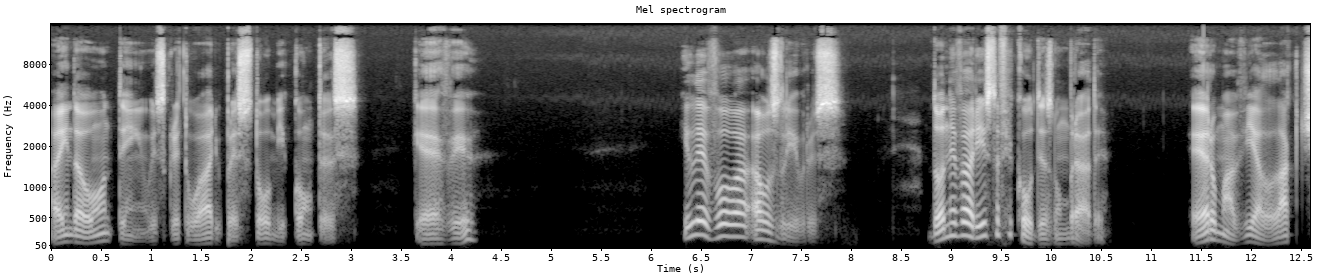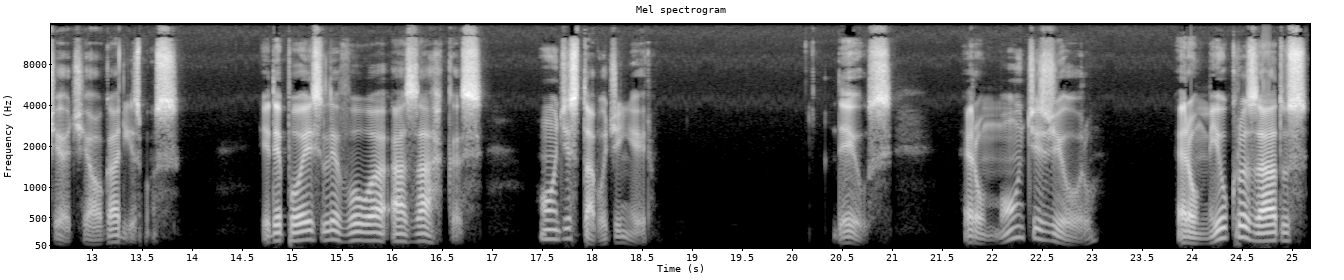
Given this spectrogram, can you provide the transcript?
Ainda ontem o escrituário prestou-me contas. Quer ver? E levou-a aos livros. Dona Evarista ficou deslumbrada. Era uma via láctea de algarismos. E depois levou-a às arcas, onde estava o dinheiro. Deus! Eram montes de ouro. Eram mil cruzados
